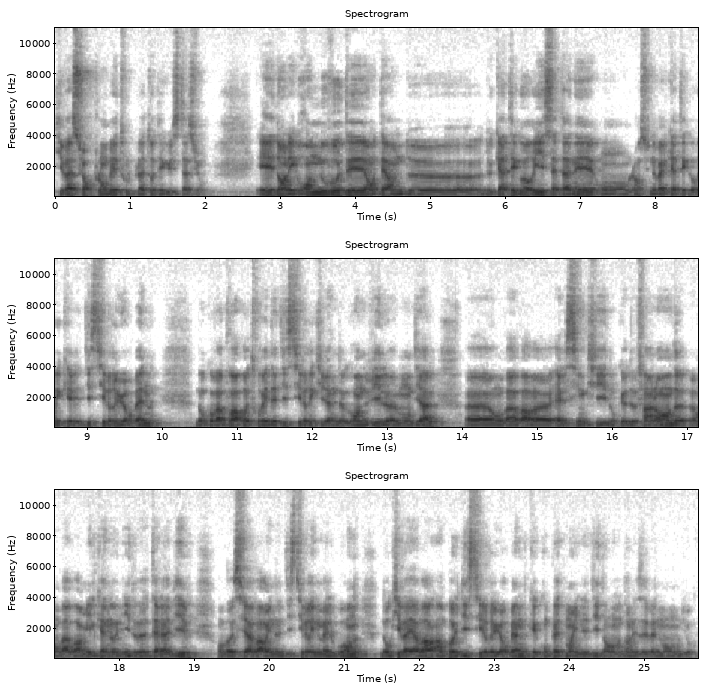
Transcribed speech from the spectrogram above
qui va surplomber tout le plateau dégustation. Et dans les grandes nouveautés en termes de, de catégories, cette année, on lance une nouvelle catégorie qui est les distilleries urbaines. Donc on va pouvoir retrouver des distilleries qui viennent de grandes villes mondiales. Euh, on va avoir euh, Helsinki donc de Finlande, on va avoir Milkanoni de Tel Aviv, on va aussi avoir une distillerie de Melbourne. Donc il va y avoir un pôle distillerie urbaine qui est complètement inédit dans, dans les événements mondiaux.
